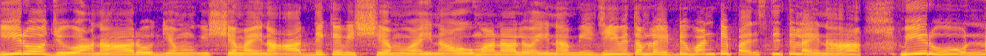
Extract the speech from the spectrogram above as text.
ఈరోజు అనారోగ్యం విషయమైన ఆర్థిక విషయము అయినా అవమానాలు అయినా మీ జీవితంలో ఎటువంటి పరిస్థితి పరిస్థితులైనా మీరు ఉన్న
